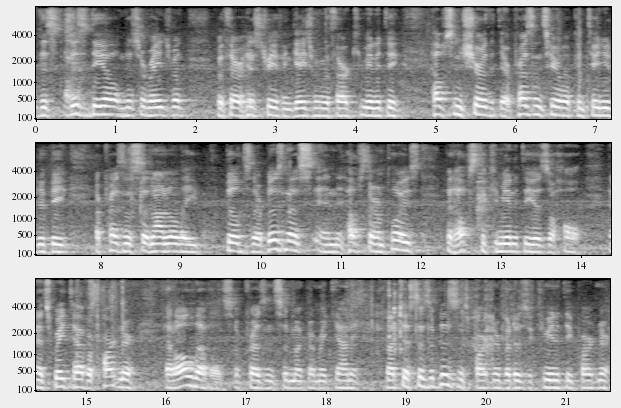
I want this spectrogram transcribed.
This, this deal and this arrangement with their history of engagement with our community helps ensure that their presence here will continue to be a presence that not only builds their business and helps their employees, but helps the community as a whole. And it's great to have a partner at all levels of presence in Montgomery County, not just as a business partner, but as a community partner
